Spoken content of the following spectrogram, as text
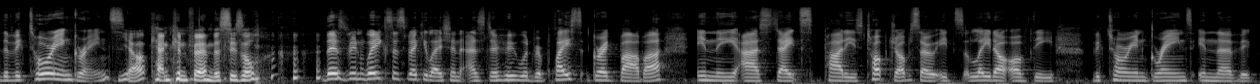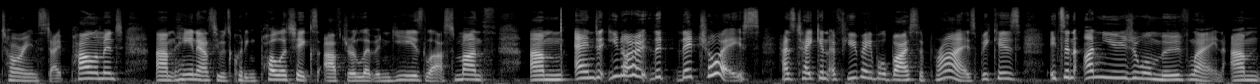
The Victorian Greens. Yep, can confirm the sizzle. There's been weeks of speculation as to who would replace Greg Barber in the uh, state's party's top job. So it's leader of the Victorian Greens in the Victorian State Parliament. Um, he announced he was quitting politics after 11 years last month. Um, and, you know, the, their choice has taken a few people by surprise because it's an unusual move lane. Um,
